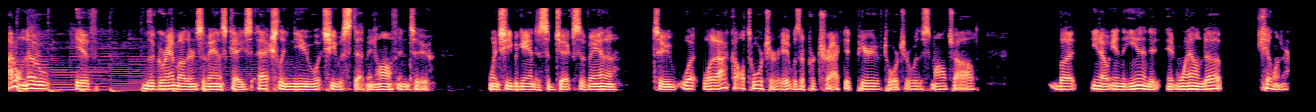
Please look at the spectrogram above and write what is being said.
I don't know if the grandmother in Savannah's case actually knew what she was stepping off into when she began to subject Savannah to what what I call torture. It was a protracted period of torture with a small child. But, you know, in the end it, it wound up killing her.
